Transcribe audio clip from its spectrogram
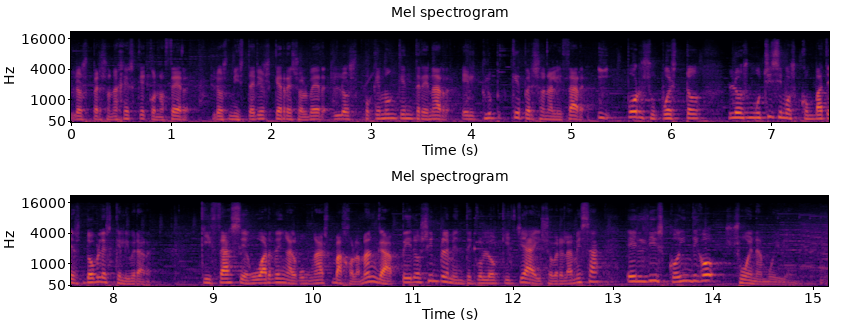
los personajes que conocer, los misterios que resolver, los Pokémon que entrenar, el club que personalizar y, por supuesto, los muchísimos combates dobles que librar. Quizás se guarden algún as bajo la manga, pero simplemente con lo que ya hay sobre la mesa, el disco índigo suena muy bien.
